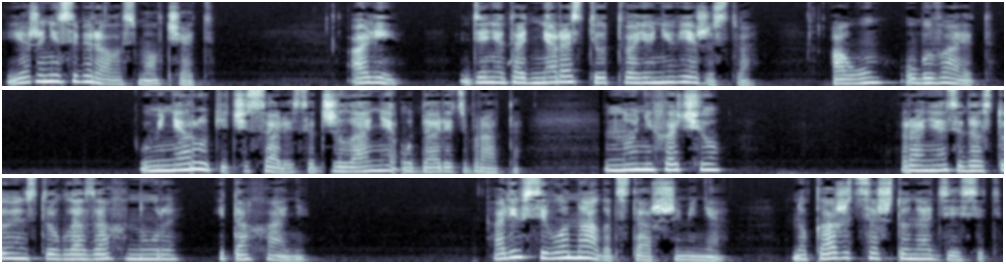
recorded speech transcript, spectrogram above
Я же не собиралась молчать. «Али, день ото дня растет твое невежество, а ум убывает». У меня руки чесались от желания ударить брата. Но не хочу ронять достоинство в глазах Нуры и Тахани. Али всего на год старше меня, но кажется, что на десять.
